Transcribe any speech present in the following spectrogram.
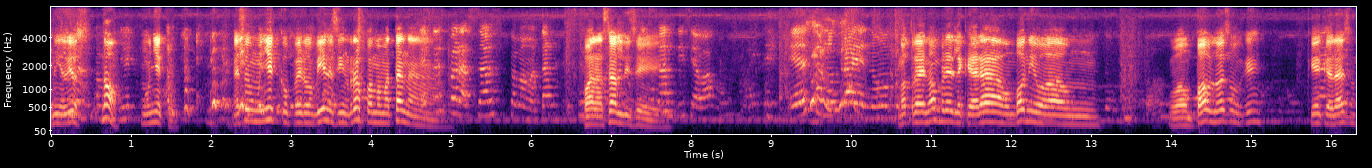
Niño Dios. No, muñeco. Es un muñeco, pero viene sin ropa, Esto es mamatana. para sal, para matar. Para sal, dice. Sal dice abajo. Esto no trae nombre. No trae nombre, le quedará a un Boni o a un. o a un Pablo, ¿eso o qué? ¿Qué quedará eso?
